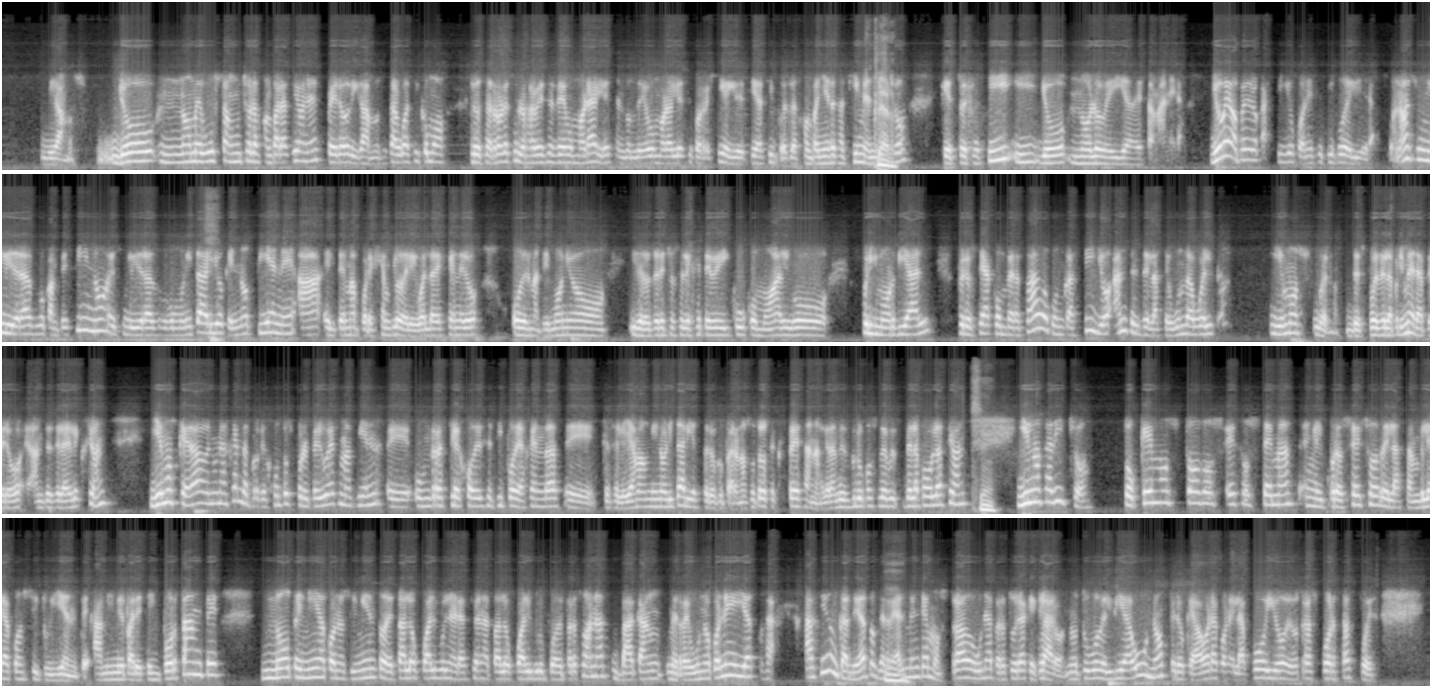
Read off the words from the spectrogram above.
digamos, yo no me gustan mucho las comparaciones, pero digamos, es algo así como los errores o los reveses de Evo Morales, en donde Evo Morales se corregía y decía así, pues las compañeras aquí me han Claro. dicho que esto es así y yo no lo veía de esa manera. Yo veo a Pedro Castillo con ese tipo de liderazgo, ¿no? Es un liderazgo campesino, es un liderazgo comunitario que no tiene a el tema, por ejemplo, de la igualdad de género o del matrimonio y de los derechos LGTBIQ como algo primordial, pero se ha conversado con Castillo antes de la segunda vuelta y hemos, bueno, después de la primera, pero antes de la elección, y hemos quedado en una agenda, porque Juntos por el Perú es más bien eh, un reflejo de ese tipo de agendas eh, que se le llaman minoritarias, pero que para nosotros expresan a grandes grupos de- de la población, Sí. y él nos ha dicho, toquemos todos esos temas en el proceso de la Asamblea Constituyente. A mí me parece importante, no tenía conocimiento de tal o cual vulneración a tal o cual grupo de personas, bacán, me reúno con ellas. O sea, ha sido un candidato que Mm. realmente ha mostrado una apertura que, claro, no tuvo del día uno, pero que ahora con el apoyo de otras fuerzas, pues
